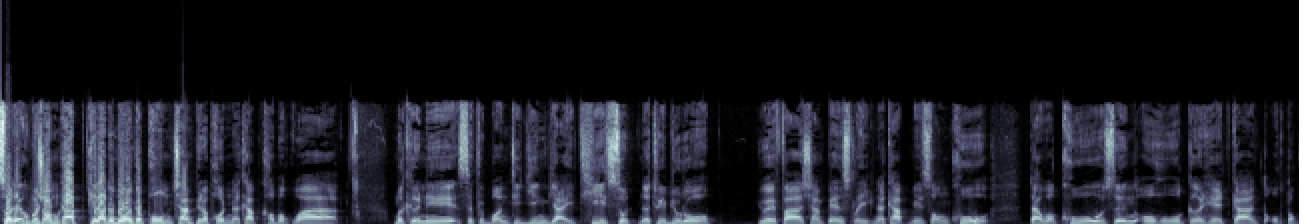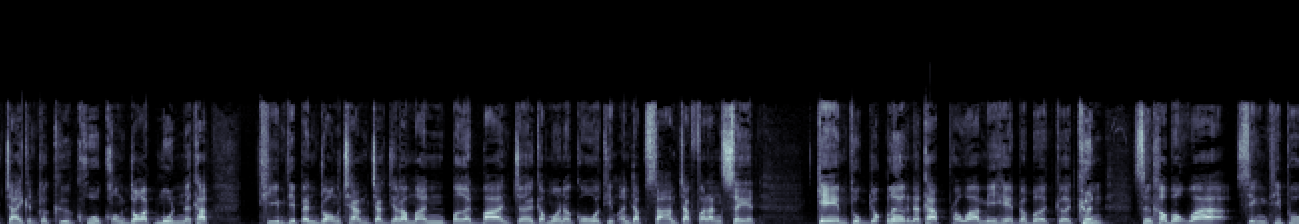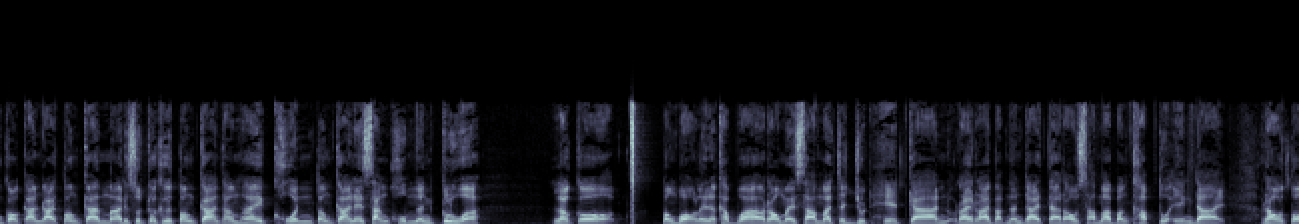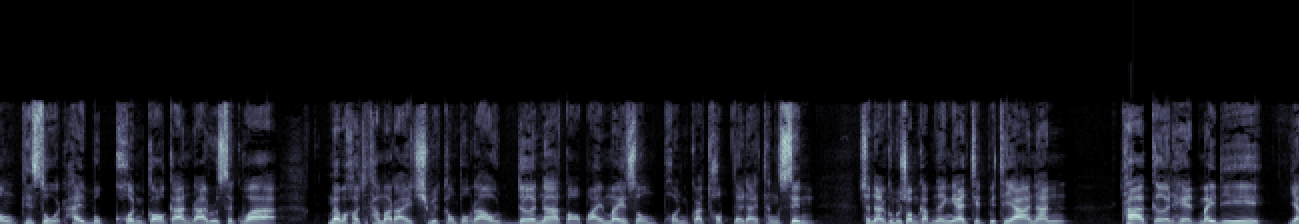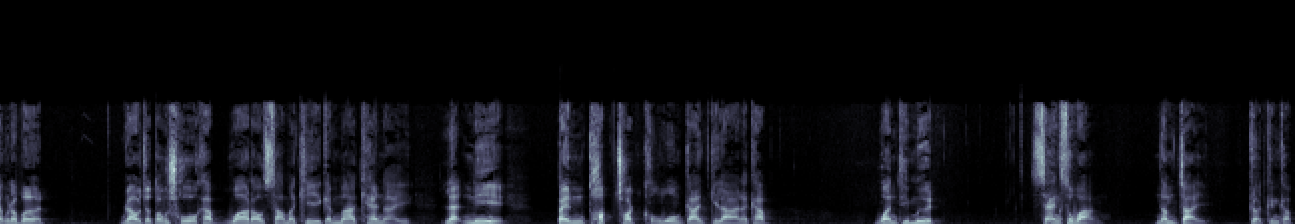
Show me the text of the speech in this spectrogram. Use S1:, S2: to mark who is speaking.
S1: สวัสดีคุณผู้ชมครับ กีฬาโดนกับผมแชมป์พิรพลนะครับเขาบอกว่าเมื่อคืนนี้ศึกฟุตบอลที่ยิ่งใหญ่ที่สุดในทวีปยุโรปยูเอฟ่าแชมเปี้ยนส์ลีกนะครับมี 2 คู่ แต่ว่าคู่ซึ่งโอ้โห เกิดเหตุการณ์ตกอกตกใจกันก็คือคู่ของดอร์ทมุนนะครับ ทีมที่เป็นรองแชมป์จากเยอรมัน เปิดบ้านเจอกับโมนาโกทีมอันดับ 3 จากฝรั่งเศส เกมถูกยกเลิกนะครับ เพราะว่ามีเหตุระเบิดเกิดขึ้น ซึ่งเขาบอกว่าสิ่งที่ผู้ก่อการร้ายต้องการมากที่สุดก็คือต้องการทำให้คนต้องการให้สังคมนั้นกลัว แล้วก็ต้องบอกเลยนะครับว่าเราไม่สามารถจะหยุดเหตุการณ์ร้ายๆแบบนั้นได้ แต่เราสามารถบังคับตัวเองได้ เราต้องพิสูจน์ให้บุคคลก่อการร้ายรู้สึกว่า ไม่ว่าเขาจะทำอะไรชีวิตของพวกเราเดินหน้าต่อไปไม่ส่งผลกระทบใด ๆ ทั้งสิ้น ฉะนั้นคุณผู้ชมครับในแง่จิตวิทยานั้น ถ้าเกิดเหตุไม่ดีอย่างระเบิด เราจะต้องโชว์ครับว่าเราสามัคคีกันมากแค่ไหน และนี่เป็นท็อปช็อตของวงการกีฬานะครับ วันที่มืด แสงสว่าง น้ำใจเกิดขึ้นครับ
